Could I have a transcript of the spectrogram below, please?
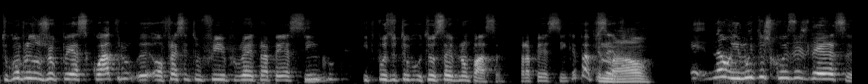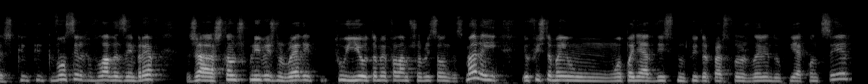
Tu compras um jogo PS4, eh, oferecem-te um free upgrade para a PS5 e depois o teu, o teu save não passa para a PS5. Epá, É percebes? mau. É, Não, e muitas coisas dessas que, que- que vão ser reveladas em breve já estão disponíveis no Reddit. Tu e eu também falámos sobre isso ao longo da semana e eu fiz também um, um apanhado disso no Twitter para as pessoas lerem do que ia acontecer.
